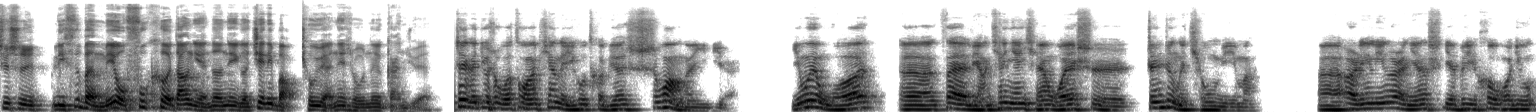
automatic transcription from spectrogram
就是里斯本没有复刻当年的那个健力宝球员那时候那个感觉，这个就是我做完片子以后特别失望的一点，因为我呃在两千年前我也是真正的球迷嘛，呃，二零零二年世界杯以后我就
